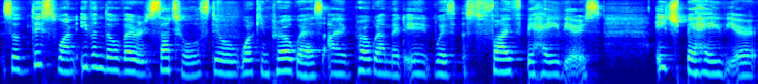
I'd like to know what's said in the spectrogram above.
so this one, even though very subtle, still work in progress, I programmed it with five behaviors. Each behavior,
